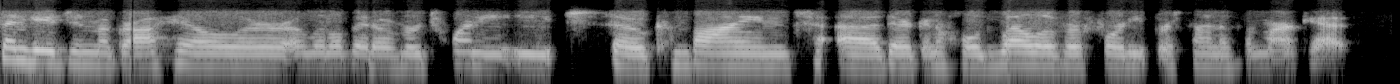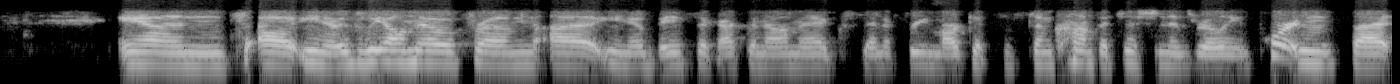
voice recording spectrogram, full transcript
Cengage and McGraw-Hill are a little bit over 20 each. So combined, uh, they're going to hold well over 40% of the market. And, uh, you know, as we all know from, uh, you know, basic economics and a free market system, competition is really important. But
